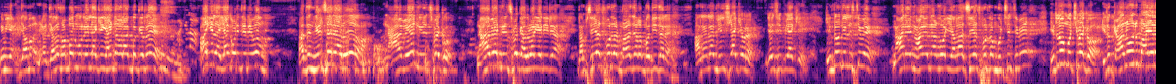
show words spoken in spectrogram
ನಿಮ್ಗೆ ಜಲಸಂಪನ್ಮೂಲ ಇಲಾಖೆಗೆ ಹ್ಯಾಂಡ್ ಓವರ್ ಆಗ್ಬೇಕಲ್ರಿ? ಆಗಿಲ್ಲ, ಯಾಕೆ ಹೊಡಿತೀರಿ ನೀವು? ಅದನ್ನ ನಿಲ್ಸರ್ ಯಾರು? ನಾವೇ ನಿಲ್ಸ್ಬೇಕು. ನಾವೇ ನಿಲ್ಸ್ಬೇಕು ಅದ್ರೊಳಗೆ ಏನಿಲ್ಲ. ನಮ್ ಸಿ ಎಸ್ ಪುರದವ್ರು ಬಹಳ ಜನ ಬಂದಿದ್ದಾರೆ. ಅಲ್ಲೆಲ್ಲ ನಿಲ್ಸಿ ಹಾಕಿವ್ರೆ ಜೆ ಸಿ ಪಿ ಹಾಕಿ. ಇನ್ನೂ ನಿಲ್ಲಿಸ್ತೀವಿ. ನಾಳೆ ನಾಳೆ ನಡೆದು ಹೋಗಿ ಎಲ್ಲ ಸಿ ಎಸ್ ಪುರದ ಮುಚ್ಚಿಸ್ತೀವಿ. ಇಲ್ಲೂ ಮುಚ್ಚಬೇಕು ಇದು ಕಾನೂನು ಬಾಹಿರ.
